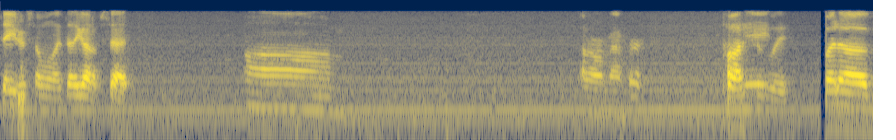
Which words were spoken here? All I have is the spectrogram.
State or someone like that. They got upset. Um, I don't remember. Possibly. But um,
